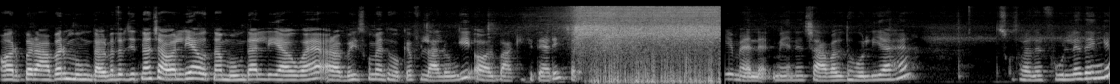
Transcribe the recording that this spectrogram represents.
और बराबर मूंग दाल मतलब जितना चावल लिया उतना मूंग दाल लिया हुआ है। और अभी इसको मैं धो के फुला लूँगी और बाकी की तैयारी चल ये मैंने मैंने चावल धो लिया है। इसको थोड़ा देर फूलने देंगे।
